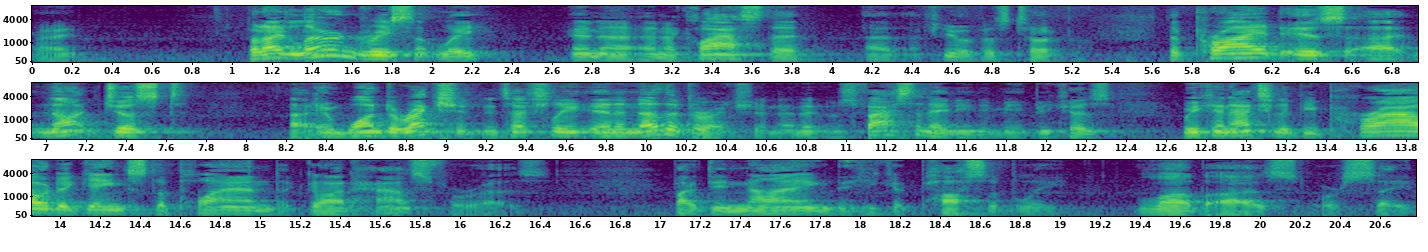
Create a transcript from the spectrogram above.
Right? But I learned recently in a, in a class that uh, a few of us took that pride is uh, not just uh, in one direction, it's actually in another direction. And it was fascinating to me because we can actually be proud against the plan that God has for us by denying that He could possibly love us or save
